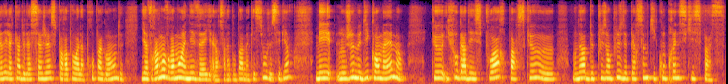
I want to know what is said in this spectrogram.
Regardez la carte de la sagesse par rapport à la propagande. Il y a vraiment, vraiment un éveil. Alors, ça répond pas à ma question, je sais bien. Mais le jeu me dit quand même qu'il faut garder espoir parce que euh, on a de plus en plus de personnes qui comprennent ce qui se passe.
